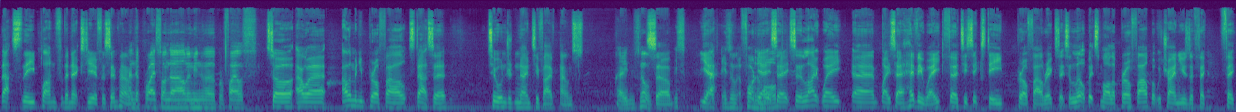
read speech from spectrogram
that's the plan for the next year for Simhound. and the price on the aluminum uh, profiles? so our aluminium profile starts at two hundred and ninety-five pounds. Okay, it's no. So, it's, yeah. it's affordable. Yeah, it's a, it's a lightweight, um, well, it's a heavyweight 3060 profile rig. So it's a little bit smaller profile, but we try and use a thick, thick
